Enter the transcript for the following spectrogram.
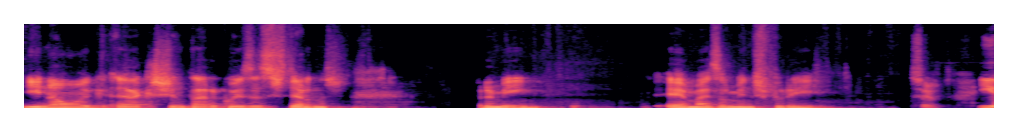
e não a, acrescentar coisas externas. Para mim, é mais ou menos por aí. Certo. E,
